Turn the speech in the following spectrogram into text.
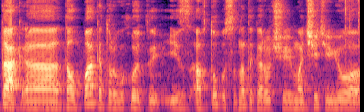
Так, э толпа, которая выходит из автобуса, надо, короче, мочить ее...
